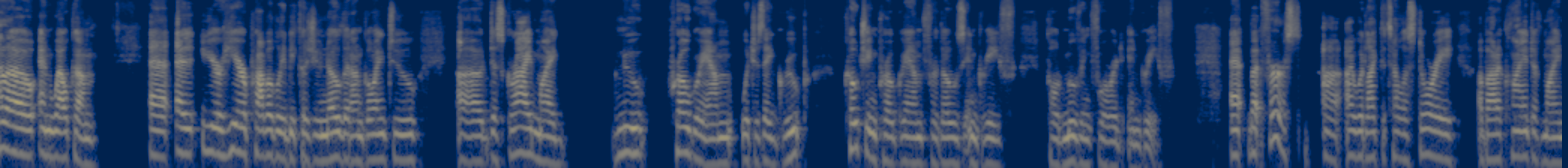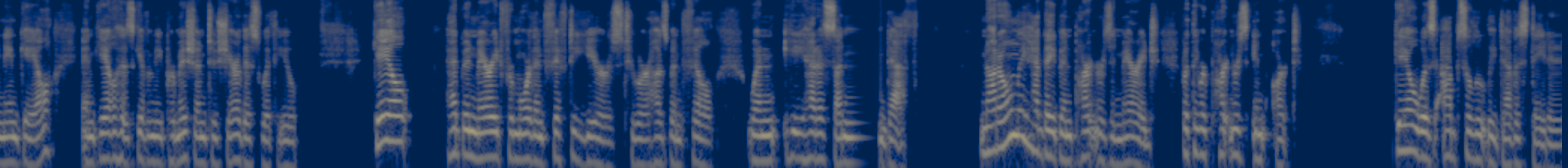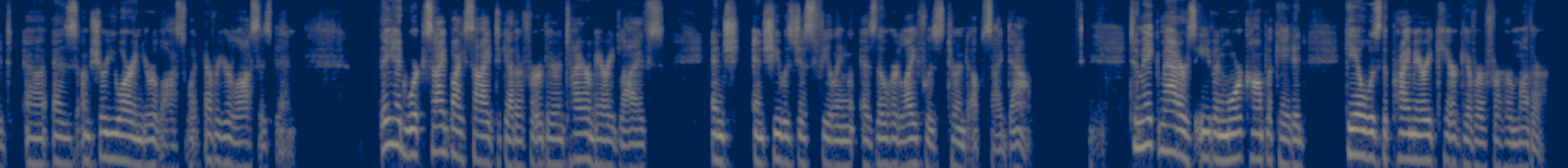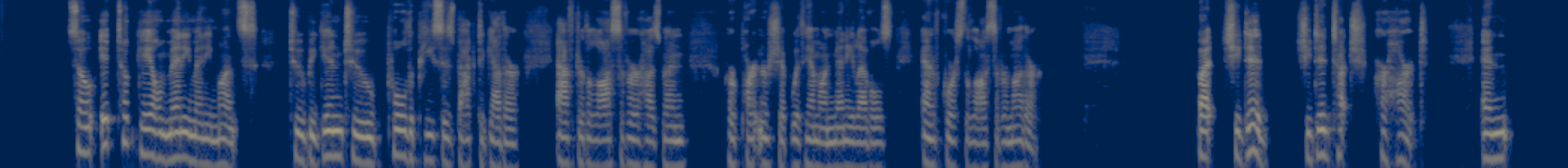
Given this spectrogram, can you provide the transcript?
Hello and welcome. Uh, uh, you're here probably because you know that I'm going to uh, describe my new program, which is a group coaching program for those in grief called Moving Forward in Grief. Uh, but first, uh, I would like to tell a story about a client of mine named Gail, and Gail has given me permission to share this with you. Gail had been married for more than 50 years to her husband, Phil, when he had a sudden death. Not only had they been partners in marriage, but they were partners in art. Gail was absolutely devastated, uh, as I'm sure you are in your loss, whatever your loss has been. They had worked side by side together for their entire married lives, and and she was just feeling as though her life was turned upside down. To make matters even more complicated, Gail was the primary caregiver for her mother. So it took Gail many, many months to begin to pull the pieces back together after the loss of her husband, her partnership with him on many levels, and of course, the loss of her mother. But she did, she did touch her heart. And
